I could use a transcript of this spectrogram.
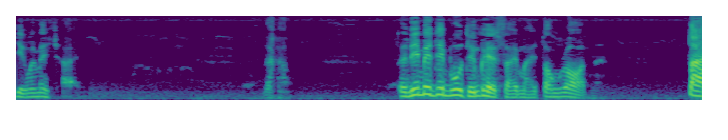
ริงๆมันไม่ใช่นะครับแต่นี้ไม่ได้พูดถึงเพจสายไหมต้องรอดนะแต่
